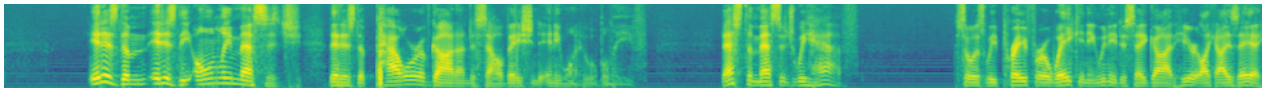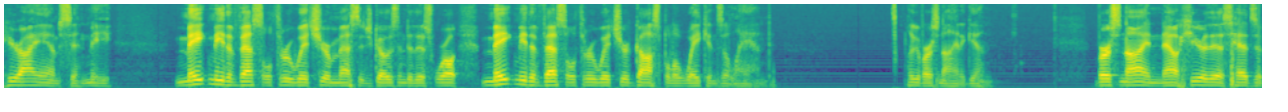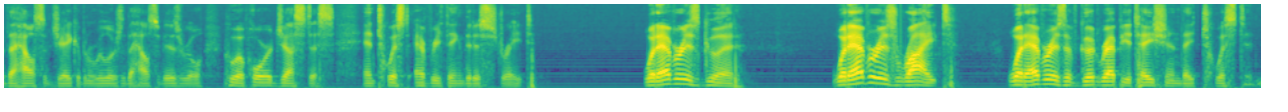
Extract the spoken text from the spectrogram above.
It is the, it is the only message that is the power of God unto salvation to anyone who will believe. That's the message we have. So as we pray for awakening, we need to say, God, here, like Isaiah, here I am, send me. Make me the vessel through which your message goes into this world. Make me the vessel through which your gospel awakens a land. Look at verse 9 again. Verse 9 Now hear this, heads of the house of Jacob and rulers of the house of Israel, who abhor justice and twist everything that is straight. Whatever is good, whatever is right, whatever is of good reputation, they twisted.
